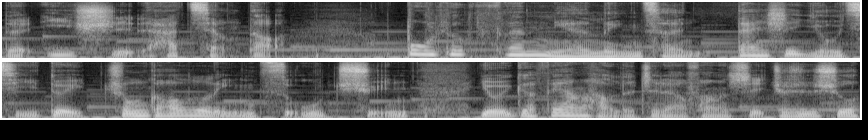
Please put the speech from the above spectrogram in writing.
的医师他讲到。不分年龄层，但是尤其对中高龄族群有一个非常好的治疗方式，就是说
